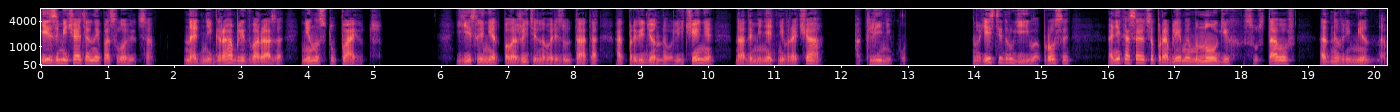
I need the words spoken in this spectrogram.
Есть замечательная пословица на дни грабли два раза не наступают. Если нет положительного результата от проведенного лечения, надо менять не врача, а клинику. Но есть и другие вопросы, они касаются проблемы многих суставов одновременно.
